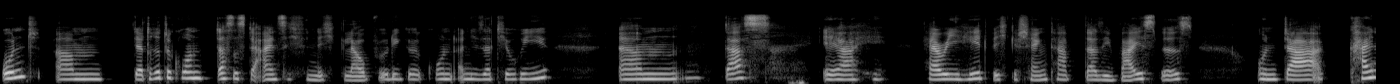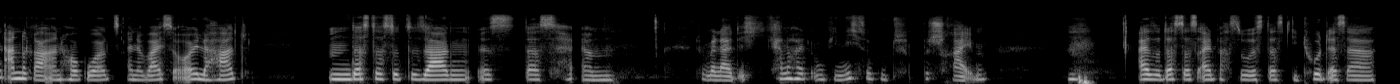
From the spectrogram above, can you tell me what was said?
Und ähm, der dritte Grund, das ist der einzig, finde ich, glaubwürdige Grund an dieser Theorie, ähm, dass er Harry Hedwig geschenkt hat, da sie weiß ist und da kein anderer an Hogwarts eine weiße Eule hat, dass das sozusagen ist, dass, ähm, tut mir leid, ich kann halt irgendwie nicht so gut beschreiben. Also, dass das einfach so ist, dass die Todesser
